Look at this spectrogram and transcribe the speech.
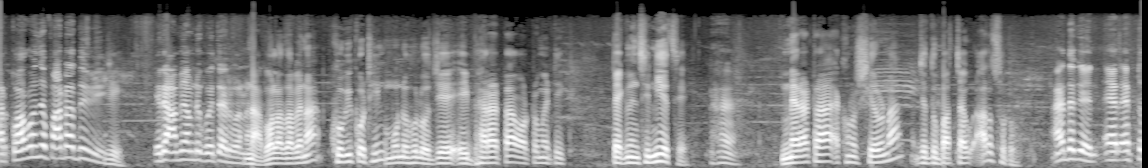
আর কখন যে পাটা দিবি জি। এটা আমি আপনি কইতে পারব না। না বলা যাবে না। খুবই কঠিন। মনে হলো যে এই ভেড়াটা অটোমেটিক প্রেগনেন্সি নিয়েছে। হ্যাঁ। মেরাটা এখনও শিওর না যেহেতু বাচ্চা আরও ছোট। আর দেখেন এর একটা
